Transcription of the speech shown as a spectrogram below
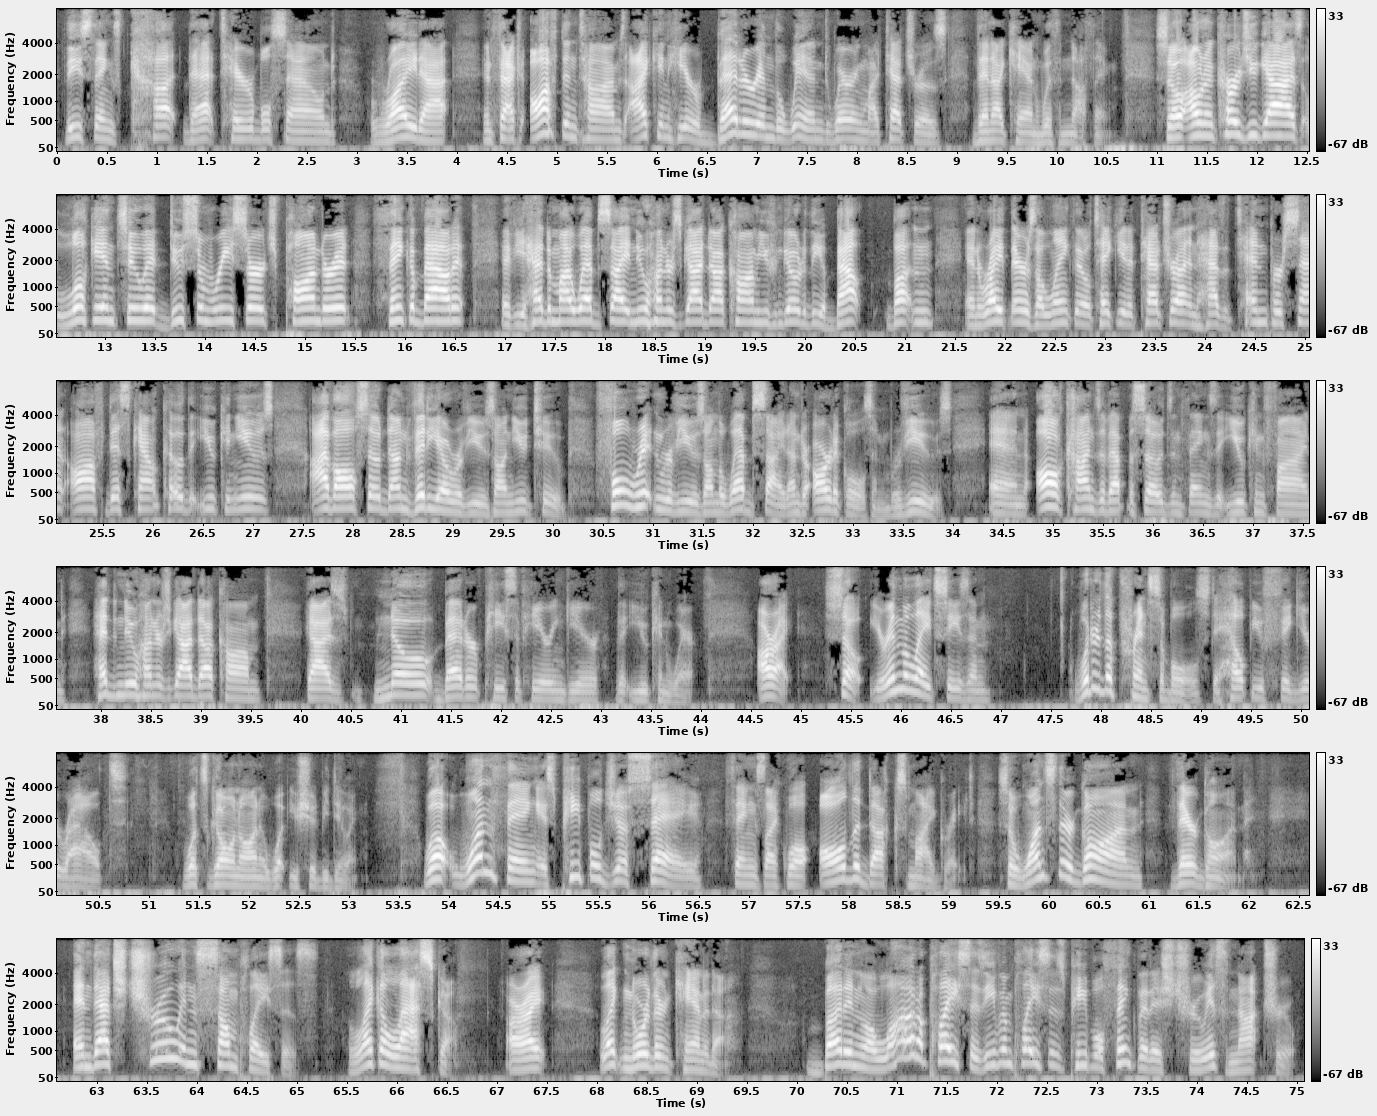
these things cut that terrible sound right at in fact, oftentimes I can hear better in the wind wearing my Tetras than I can with nothing. So I want to encourage you guys look into it, do some research, ponder it, think about it. If you head to my website newhuntersguide.com, you can go to the about button and right there's a link that'll take you to Tetra and has a 10% off discount code that you can use. I've also done video reviews on YouTube, full written reviews on the website under articles and reviews, and all kinds of episodes and things that you can find. Head to newhuntersguide.com. Guys, no better piece of hearing gear that you can wear. All right, so you're in the late season. What are the principles to help you figure out what's going on and what you should be doing? Well, one thing is people just say things like, well, all the ducks migrate. So once they're gone, they're gone. And that's true in some places, like Alaska, all right, like northern Canada. But in a lot of places, even places people think that is true, it's not true.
